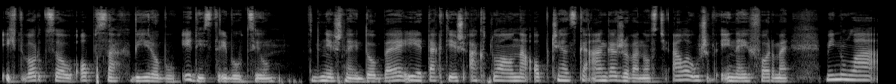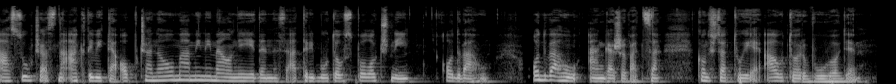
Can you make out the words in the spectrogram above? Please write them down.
ich tvorcov, obsah, výrobu i distribúciu. V dnešnej dobe je taktiež aktuálna občianská angažovanosť, ale už v inej forme. Minulá a súčasná aktivita občanov má minimálne jeden z atribútov spoločný – odvahu. Odvahu angažovať sa, konštatuje autor v úvode.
